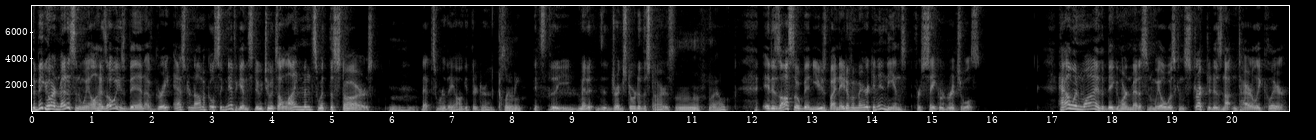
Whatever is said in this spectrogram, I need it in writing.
The Bighorn Medicine Wheel has always been of great astronomical significance due to its alignments with the stars. Mhm. That's where they all get their drugs. Clooney. It's the med- the drugstore to the stars. Mm, well, It has also been used by Native American Indians for sacred rituals. How and why the Bighorn Medicine Wheel was constructed is not entirely clear.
